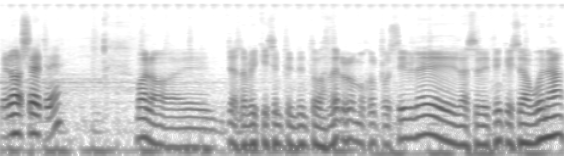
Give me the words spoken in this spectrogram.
Menudo set, ¿eh? Bueno, eh, ya sabéis que siempre intento hacerlo lo mejor posible, la selección que sea buena.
